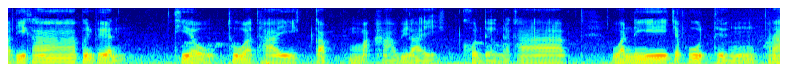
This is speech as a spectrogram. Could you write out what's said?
วัสดีครับเพื่อนๆเที่ยวทั่วไทยกับมหาวิทยาลัยคนเดิมนะครับ วันนี้จะพูดถึงพระ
